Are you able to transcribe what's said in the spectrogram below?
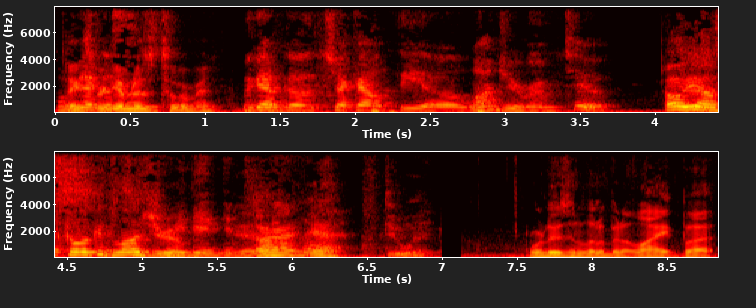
Well, Thanks for giving s- us a tour, man. We gotta go check out the uh, laundry room too. Oh yeah, Yes. let's go look at the laundry We room. didn't get to Yeah. go All that. yeah. Do it. We're losing a little bit of light, but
